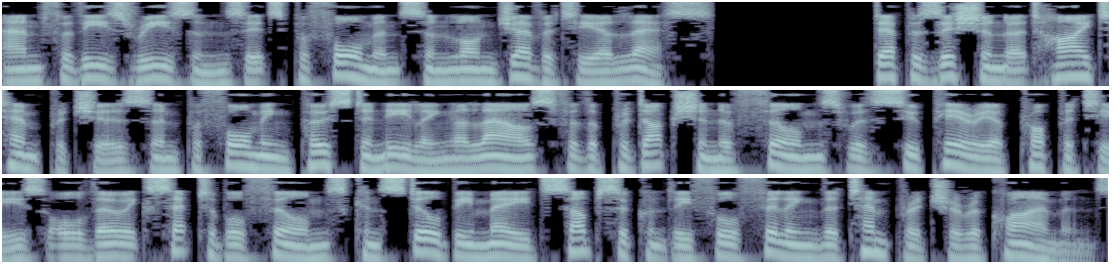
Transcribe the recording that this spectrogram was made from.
and for these reasons its performance and longevity are less. Deposition at high temperatures and performing post-annealing allows for the production of films with superior properties although acceptable films can still be made subsequently fulfilling the temperature requirements.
